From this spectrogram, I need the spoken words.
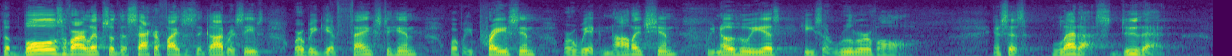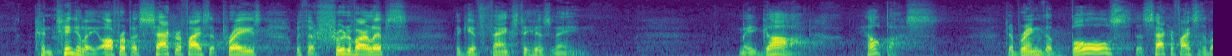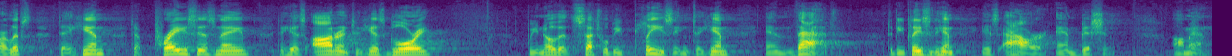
The bulls of our lips are the sacrifices that God receives, where we give thanks to Him, where we praise Him, where we acknowledge Him. We know who He is. He's a ruler of all. And it says, let us do that. Continually offer up a sacrifice of praise with the fruit of our lips to give thanks to His name. May God help us to bring the bulls, the sacrifices of our lips, to Him, to praise His name, to his honor and to his glory. We know that such will be pleasing to him, and that, to be pleasing to him, is our ambition. Amen.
